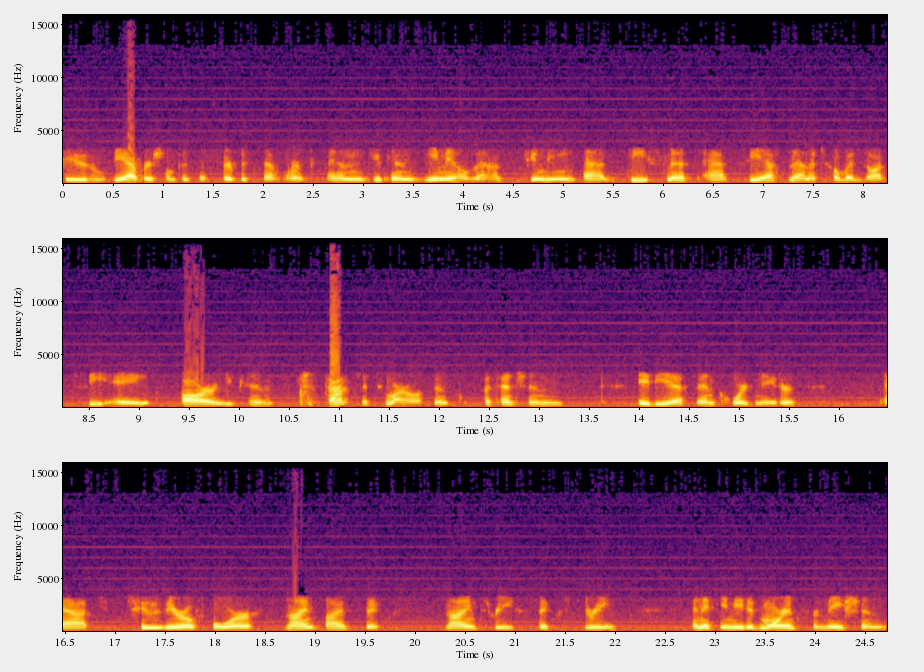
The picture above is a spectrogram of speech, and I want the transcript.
to the Aboriginal Business Service Network, and you can email that to me at dsmith at cfmanitoba.ca, or you can it to our office, attention ABSN coordinator, at 204 956 9363. And if you needed more information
